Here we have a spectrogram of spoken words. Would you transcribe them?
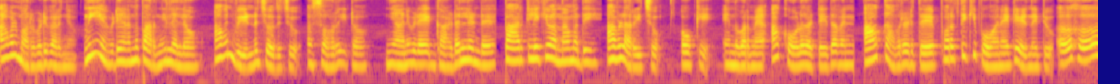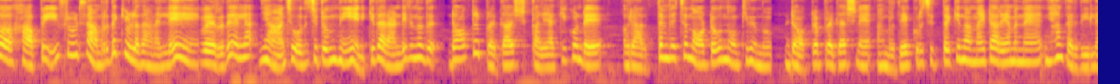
അവൾ മറുപടി പറഞ്ഞു. നീ എവിടെയാണെന്ന് പറഞ്ഞില്ലല്ലോ. അവൻ വീണ്ടും ചോദിച്ചു. സോറി കേട്ടോ ഞാനിവിടെ ഗാർഡനിലുണ്ട്. പാർക്കിലേക്ക് വന്നാ മതി അവൾ അറിയിച്ചു. ഓക്കെ എന്ന് പറഞ്ഞ് ആ കോൾ കട്ട് ചെയ്ത് അവൻ ആ കവറെടുത്ത് പുറത്തേക്ക് പോവാനായിട്ട് എഴുന്നേറ്റു. ഓഹോ അപ്പൊ ഈ ഫ്രൂട്ട്സ് അമൃതയ്ക്കുള്ളതാണല്ലേ വെറുതെ അല്ല ഞാൻ ചോദിച്ചിട്ടും നീ എനിക്ക് തരാണ്ടിരുന്നത്. ഡോക്ടർ പ്രകാശ് കളിയാക്കിക്കൊണ്ട് ഒരർത്ഥം വെച്ച നോട്ടവും നോക്കി നിന്നു. ഡോക്ടർ പ്രകാശിനെ അമൃതയെക്കുറിച്ച് ഇത്രയ്ക്ക് നന്നായിട്ട് അറിയാമെന്ന് ഞാൻ കരുതിയില്ല.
